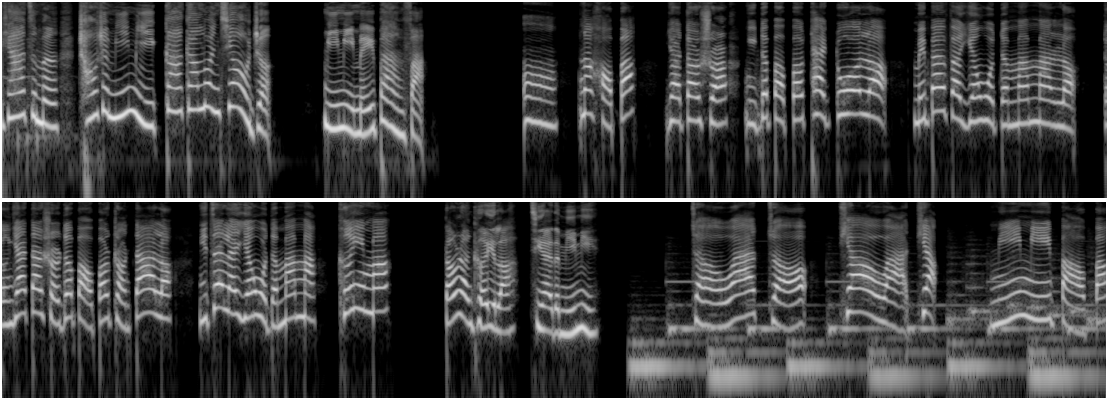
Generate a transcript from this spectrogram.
鸭子们朝着米米嘎嘎乱叫着，米米没办法。嗯，那好吧，鸭大婶儿，你的宝宝太多了，没办法演我的妈妈了。等鸭大婶儿的宝宝长大了，你再来演我的妈妈，可以吗？当然可以了，亲爱的米米。走啊走，跳啊跳，米米宝宝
